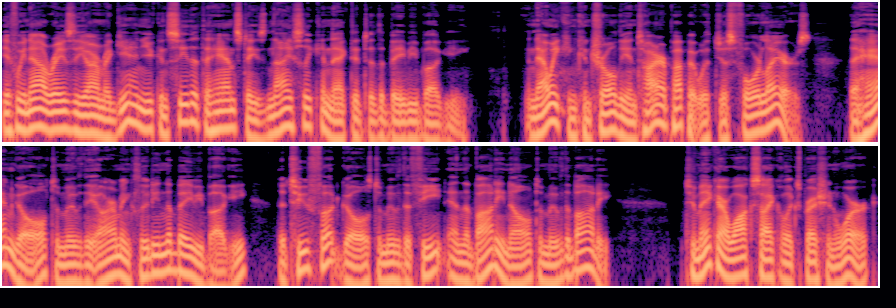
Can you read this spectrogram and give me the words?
If we now raise the arm again, you can see that the hand stays nicely connected to the baby buggy. And now we can control the entire puppet with just four layers. The hand goal to move the arm including the baby buggy, the two foot goals to move the feet, and the body null to move the body. To make our walk cycle expression work,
